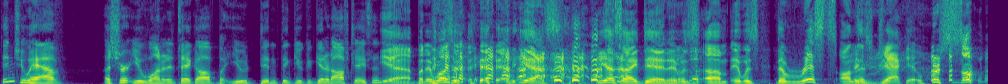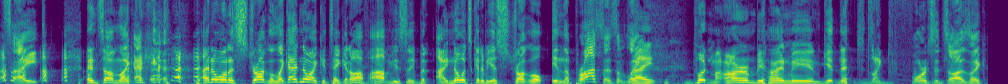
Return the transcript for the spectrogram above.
Didn't you have a shirt you wanted to take off, but you didn't think you could get it off, Jason? Yeah, but it wasn't. yes, yes, I did. It was. Um, it was the wrists on this jacket were so tight, and so I'm like, I can't. I don't want to struggle. Like I know I could take it off, obviously, but I know it's going to be a struggle in the process of like Right. putting my arm behind me and getting that just, like forcing. So I was like,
